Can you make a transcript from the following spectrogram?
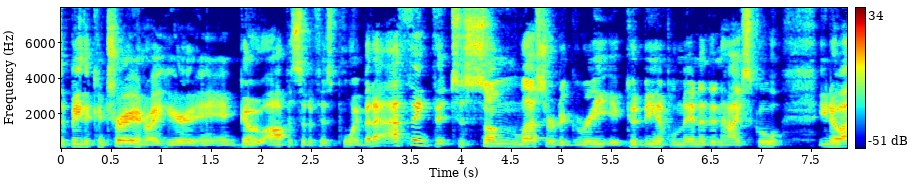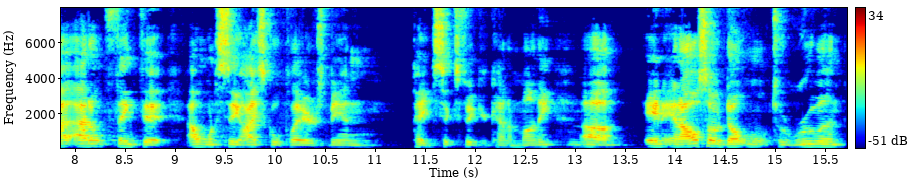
to be the contrarian right here and, and go opposite of his point. But I, I think that to some lesser degree, it could be implemented in high school. You know, I, I don't think that I want to see high school players being paid six figure kind of money. Um, and, and I also don't want to ruin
